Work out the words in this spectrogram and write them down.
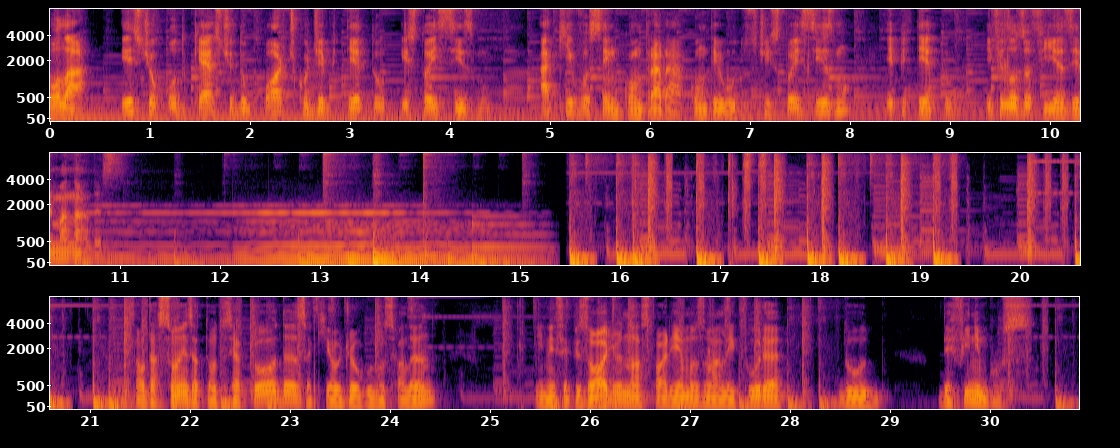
Olá, este é o podcast do Pórtico de Epiteto Estoicismo. Aqui você encontrará conteúdos de estoicismo, epiteto e filosofias irmanadas. Saudações a todos e a todas, aqui é o Diogo Luz falando. E nesse episódio nós faremos uma leitura do Definibus,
